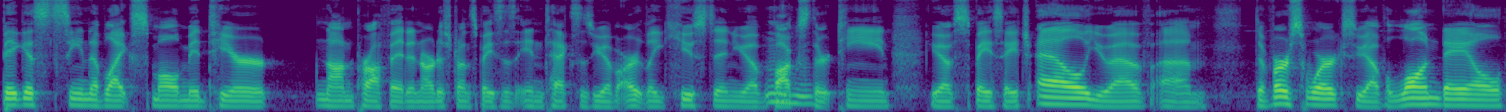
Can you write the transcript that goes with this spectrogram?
biggest scene of like small mid-tier nonprofit and artist run spaces in Texas. You have Art League Houston, you have mm-hmm. Box 13, you have Space HL, you have um, Diverse Works, you have Lawndale,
